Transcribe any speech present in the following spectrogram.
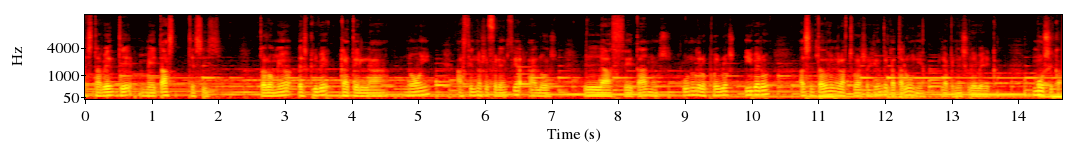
esta vez de metástesis. Ptolomeo escribe Catelanoi haciendo referencia a los lacetanos, uno de los pueblos íberos asentados en la actual región de Cataluña, la península ibérica. Música.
